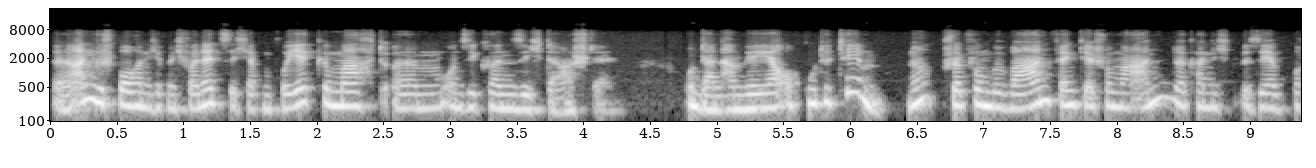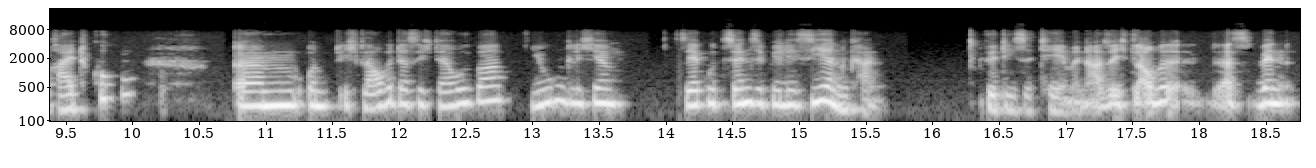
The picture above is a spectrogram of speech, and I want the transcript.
äh, angesprochen, ich habe mich vernetzt, ich habe ein Projekt gemacht ähm, und sie können sich darstellen. Und dann haben wir ja auch gute Themen. Ne? Schöpfung bewahren fängt ja schon mal an, da kann ich sehr breit gucken. Ähm, und ich glaube, dass ich darüber Jugendliche sehr gut sensibilisieren kann für diese Themen. Also ich glaube, dass wenn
